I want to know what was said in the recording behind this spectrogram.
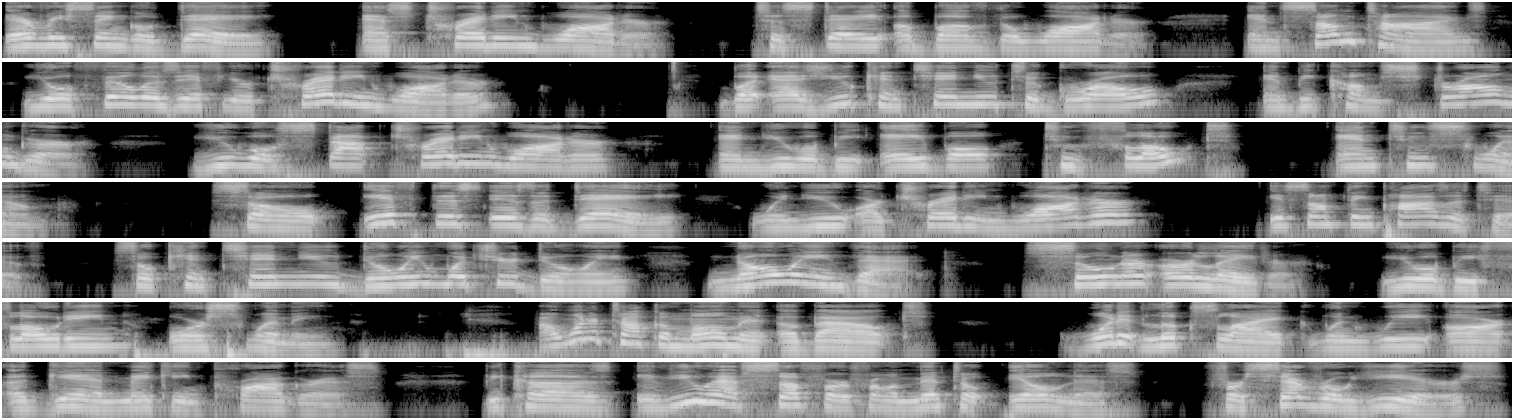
every single day as treading water to stay above the water. And sometimes you'll feel as if you're treading water but as you continue to grow and become stronger, you will stop treading water and you will be able to float and to swim. So if this is a day when you are treading water, it's something positive. So continue doing what you're doing, knowing that sooner or later you will be floating or swimming. I want to talk a moment about what it looks like when we are again making progress. Because if you have suffered from a mental illness for several years,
